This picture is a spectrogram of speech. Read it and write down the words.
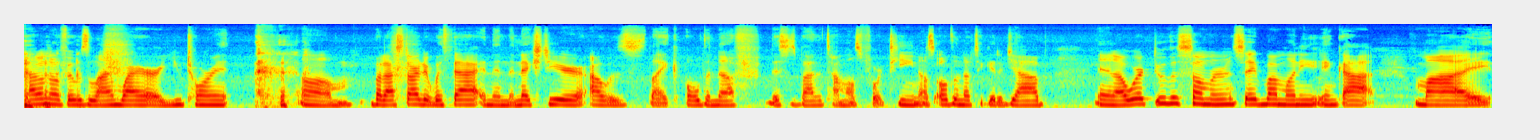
I don't know if it was LimeWire or uTorrent. Um, but I started with that, and then the next year I was like old enough. This is by the time I was 14. I was old enough to get a job, and I worked through the summer and saved my money and got my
